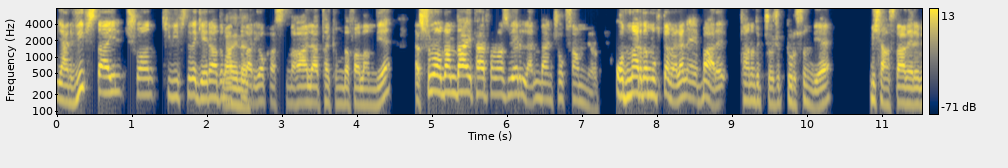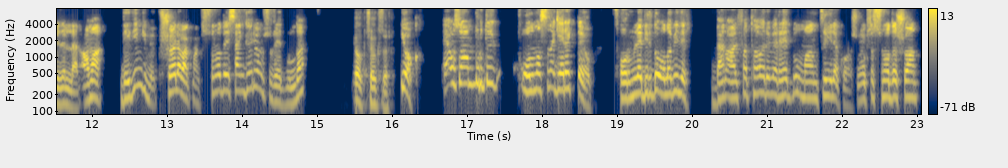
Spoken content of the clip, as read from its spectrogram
yani Vips dahil şu an ki Vips'te de geri adım Aynen. attılar yok aslında hala takımda falan diye. Ya Sunoda'dan daha iyi performans verirler mi? Ben çok sanmıyorum. Onlar da muhtemelen e, bari tanıdık çocuk dursun diye bir şans daha verebilirler. Ama dediğim gibi şöyle bakmak. Sunoda'yı sen görüyor musun Red Bull'da? Yok çok zor. Yok. E o zaman burada olmasına gerek de yok. Formula 1'de olabilir. Ben Alfa Tauri ve Red Bull mantığıyla konuşuyorum. Yoksa Sunoda şu an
